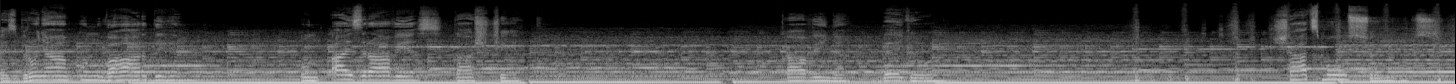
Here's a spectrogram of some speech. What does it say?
bez bruņām un vārdiem, un aizrāvies tā šķiet, kā viņa dejo. Šāds mūsums, un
